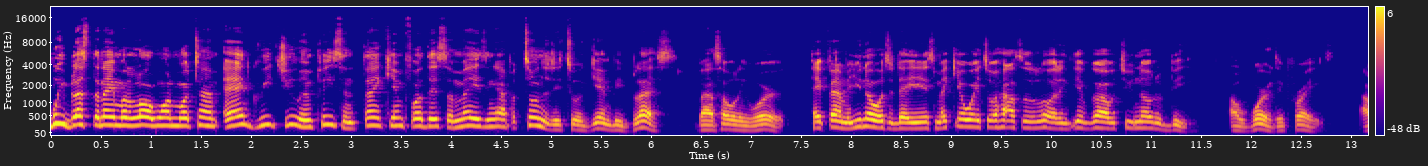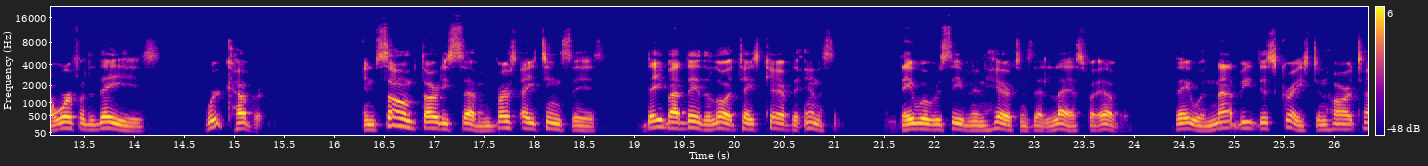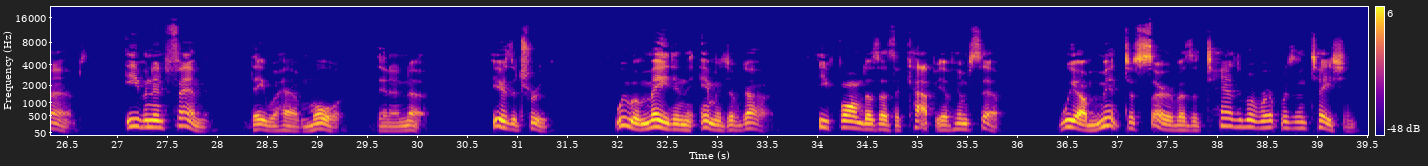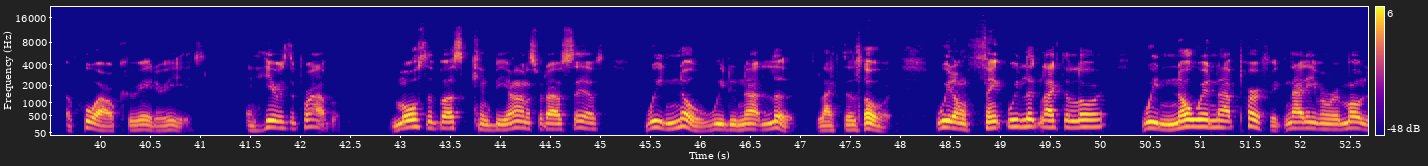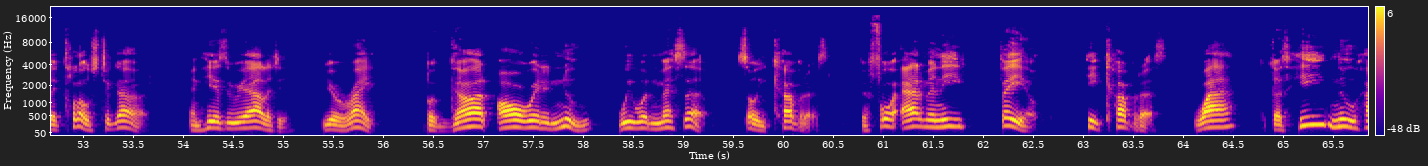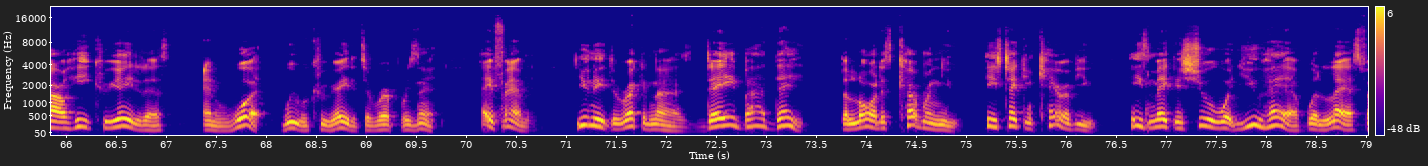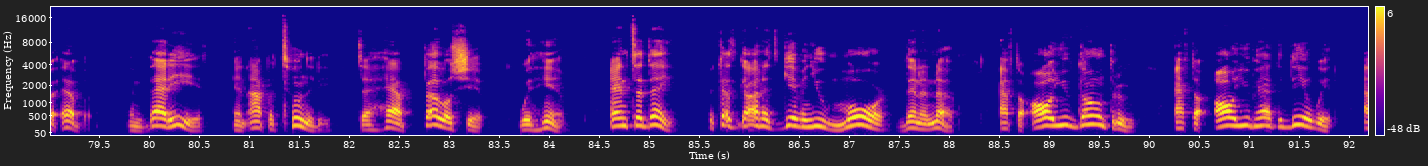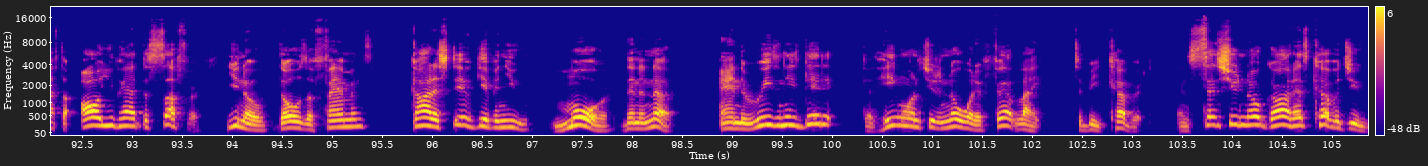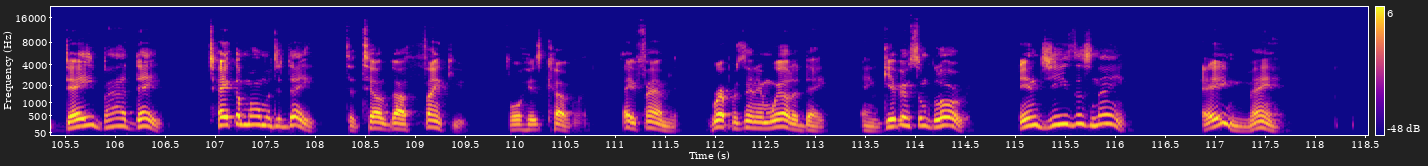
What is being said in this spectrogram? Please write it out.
We bless the name of the Lord one more time and greet you in peace and thank Him for this amazing opportunity to again be blessed by His holy word. Hey, family, you know what today is. Make your way to a house of the Lord and give God what you know to be a worthy praise. Our word for the day is we're covered. In Psalm 37, verse 18 says, Day by day the Lord takes care of the innocent, and they will receive an inheritance that lasts forever. They will not be disgraced in hard times. Even in famine, they will have more than enough. Here's the truth we were made in the image of God, He formed us as a copy of Himself. We are meant to serve as a tangible representation of who our Creator is. And here's the problem most of us can be honest with ourselves. We know we do not look like the Lord. We don't think we look like the Lord. We know we're not perfect, not even remotely close to God. And here's the reality you're right. But God already knew we would mess up. So he covered us. Before Adam and Eve failed, he covered us. Why? Because he knew how he created us and what we were created to represent. Hey, family, you need to recognize day by day the Lord is covering you. He's taking care of you. He's making sure what you have will last forever. And that is an opportunity to have fellowship with Him. And today, because God has given you more than enough, after all you've gone through, after all you've had to deal with, after all you've had to suffer, you know, those are famines, God has still given you more than enough. And the reason He did it, because He wanted you to know what it felt like to be covered. And since you know God has covered you day by day, take a moment today to tell God thank you for His covering. Hey, family, represent Him well today and give Him some glory. In Jesus' name, amen.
